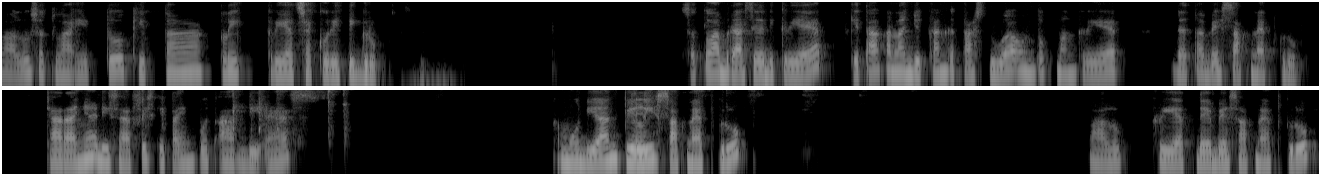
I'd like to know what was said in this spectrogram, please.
Lalu setelah itu kita klik Create Security Group. Setelah berhasil di-create, kita akan lanjutkan ke task 2 untuk meng-create database subnet group. Caranya di service kita input RDS, Kemudian pilih subnet group. Lalu create DB subnet group.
